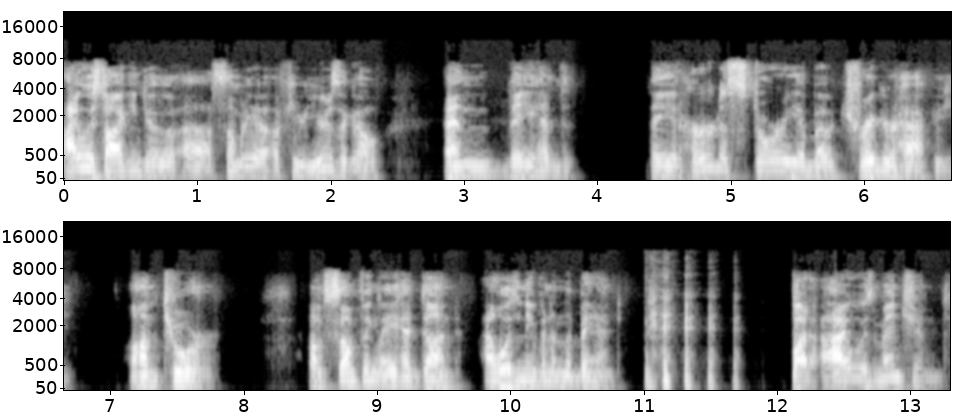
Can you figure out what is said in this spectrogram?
I was talking to uh, somebody a, a few years ago, and they had they had heard a story about Trigger Happy on tour of something they had done. I wasn't even in the band, but I was mentioned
